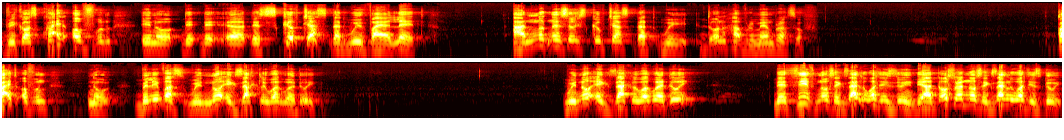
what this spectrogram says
Because quite often, you know, the, the, uh, the scriptures that we violate are not necessarily scriptures that we don't have remembrance of. Quite often, you know, believers, we know exactly what we're doing. We know exactly what we're doing. The thief knows exactly what he's doing. The adulterer knows exactly what he's doing.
